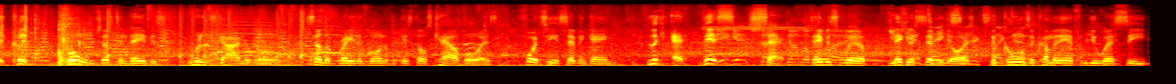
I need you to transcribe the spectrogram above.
Click, click. Boom. Justin Davis, realest guy in the room, celebrating going up against those Cowboys. 14-7 game. Look at this sack. Davis Webb, negative seven yards. The Goons are coming in from USC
